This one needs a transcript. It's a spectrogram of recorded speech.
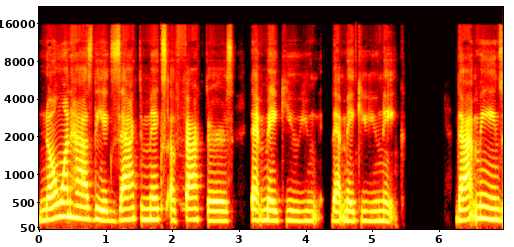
No one has the exact mix of factors that make you un- that make you unique. That means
